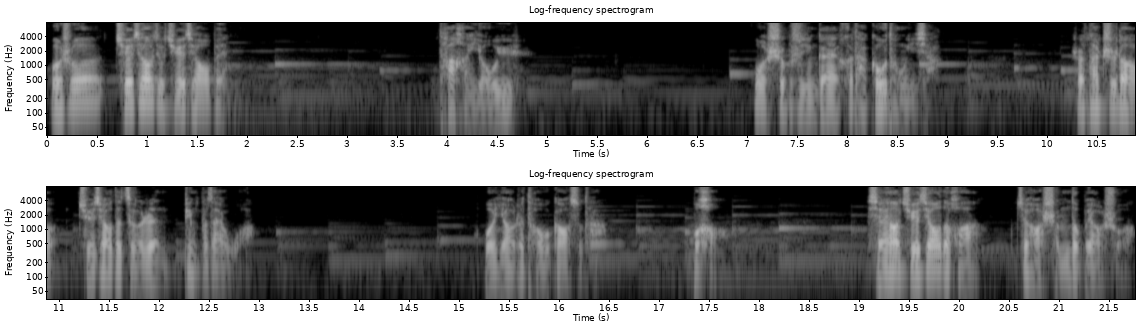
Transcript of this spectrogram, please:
我说绝交就绝交呗。他很犹豫，我是不是应该和他沟通一下，让他知道绝交的责任并不在我？我摇着头告诉他，不好。想要绝交的话，最好什么都不要说，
